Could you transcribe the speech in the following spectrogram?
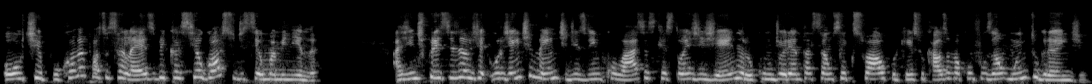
Ou tipo, como eu posso ser lésbica se eu gosto de ser uma menina? A gente precisa urgentemente desvincular essas questões de gênero com de orientação sexual, porque isso causa uma confusão muito grande.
